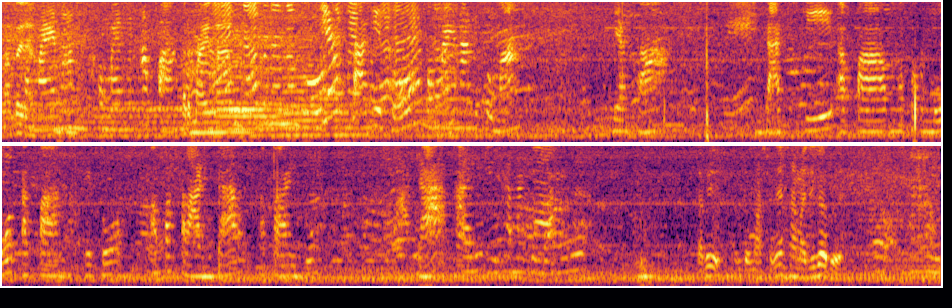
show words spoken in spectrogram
pantainya. permainan permainan apa? Permainan. Ada boat. biasa ada gitu permainan itu mah. Biasa. Jati apa motor boat apa itu apa selancar apa itu. Ada kali di sana juga Tapi untuk masuknya sama juga bu ya? tahu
